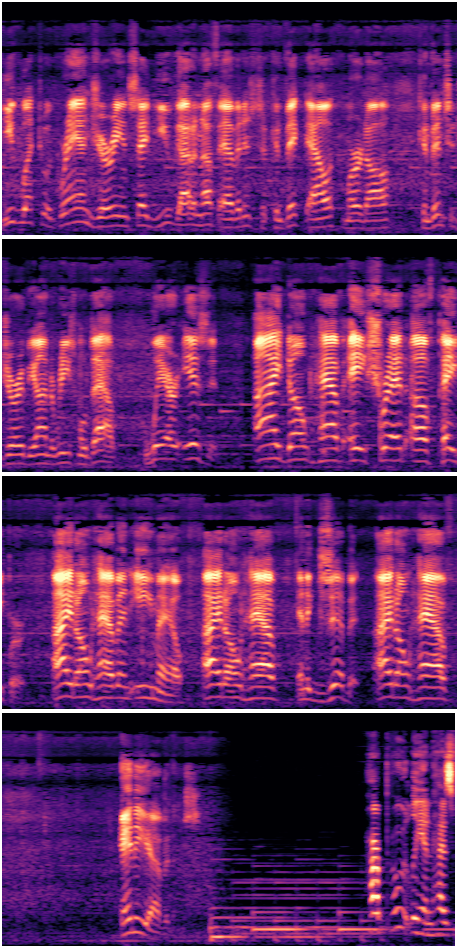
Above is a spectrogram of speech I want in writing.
You went to a grand jury and said you got enough evidence to convict Alec Murdaugh, convince a jury beyond a reasonable doubt. Where is it? I don't have a shred of paper. I don't have an email. I don't have an exhibit. I don't have any evidence. Harpootlian has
